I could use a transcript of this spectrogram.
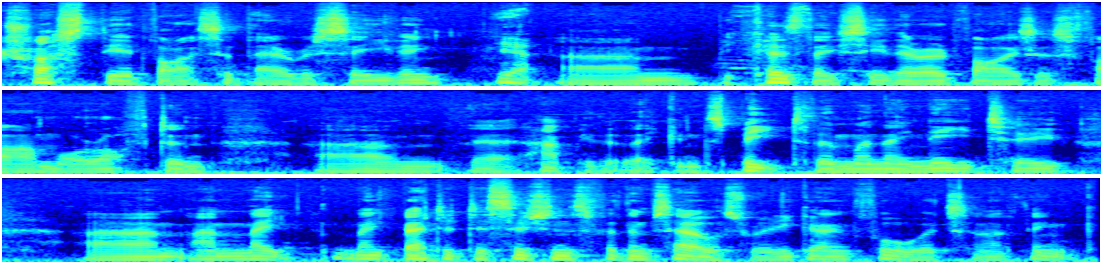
trust the advice that they're receiving. Yeah. Um, because they see their advisors far more often. Um, they're happy that they can speak to them when they need to um, and make make better decisions for themselves really going forward. So I think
